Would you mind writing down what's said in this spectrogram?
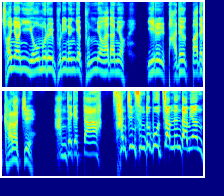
전연이 요물을 부리는 게 분명하다며 이를 바득바득 갈았지. 안 되겠다. 산짐승도 못 잡는다면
